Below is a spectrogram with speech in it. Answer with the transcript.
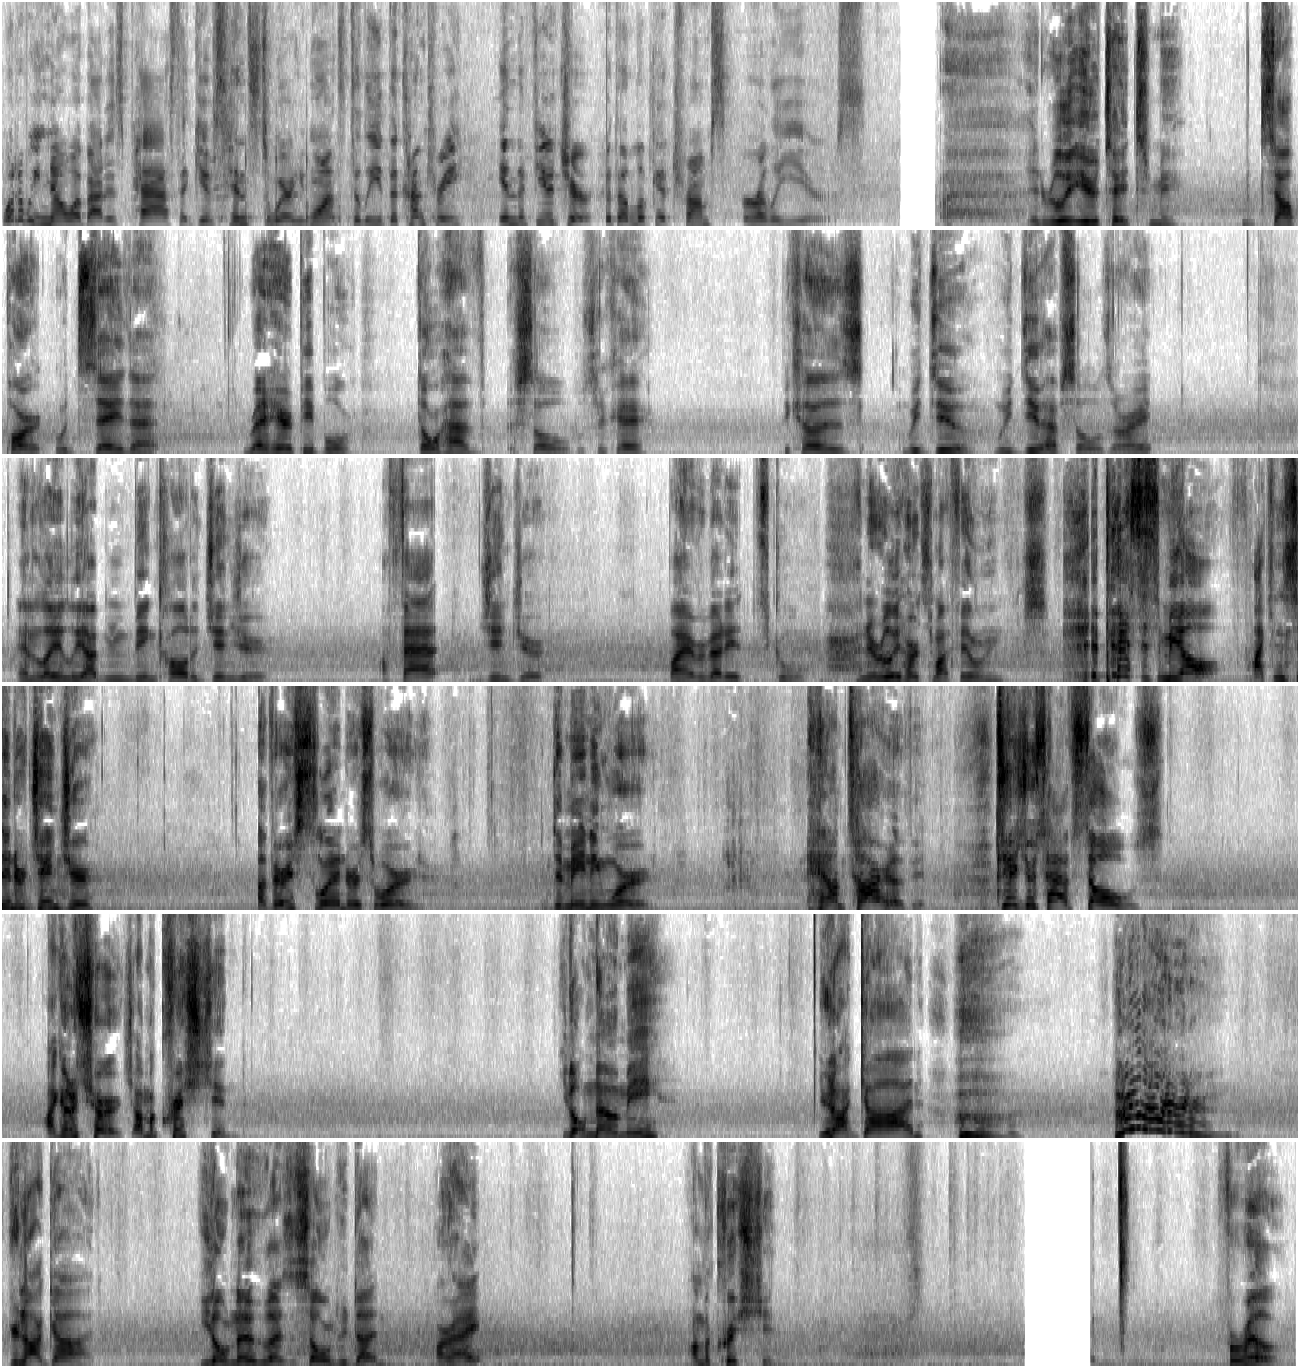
What do we know about his past that gives hints to where he wants to lead the country in the future? With a look at Trump's early years. It really irritates me. South Park would say that red haired people don't have souls, okay? Because we do. We do have souls, alright? And lately I've been being called a ginger. A fat ginger. By everybody at school. And it really hurts my feelings. It pisses me off! I consider ginger a very slanderous word. Demeaning word. And I'm tired of it. Gingers have souls! I go to church. I'm a Christian. You don't know me. You're not God. You're not God. You don't know who has a soul and who doesn't. Alright? I'm a Christian. For real.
